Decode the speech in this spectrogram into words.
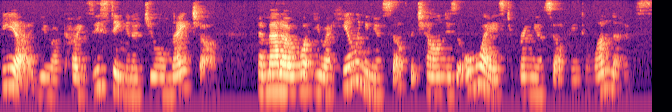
fear. You are coexisting in a dual nature. No matter what you are healing in yourself, the challenge is always to bring yourself into oneness.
